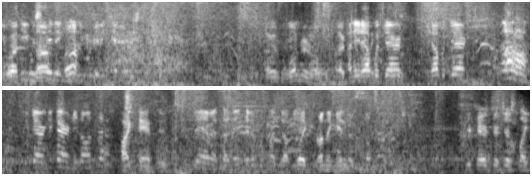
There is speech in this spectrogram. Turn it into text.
you What he was the spinning fuck? you were getting hit first. I was wondering. well, I need help with Garen. Need help with Garen. Oh! Get Garen, get Garen. He's on his side. I can't, dude. Damn it, I didn't hit him with my It's W. like running into something. Your character just like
